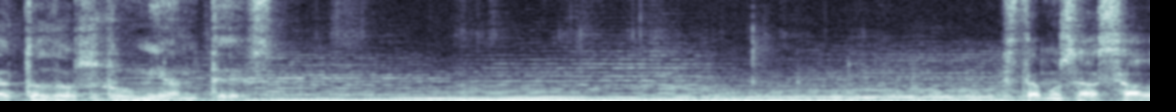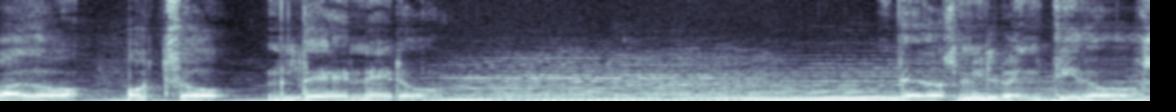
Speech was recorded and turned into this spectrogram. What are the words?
a todos rumiantes. Estamos a sábado 8 de enero de 2022.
